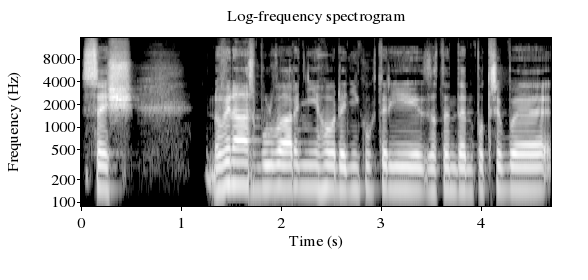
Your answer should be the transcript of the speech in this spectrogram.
seš novinář bulvárního deníku, který za ten den potřebuje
